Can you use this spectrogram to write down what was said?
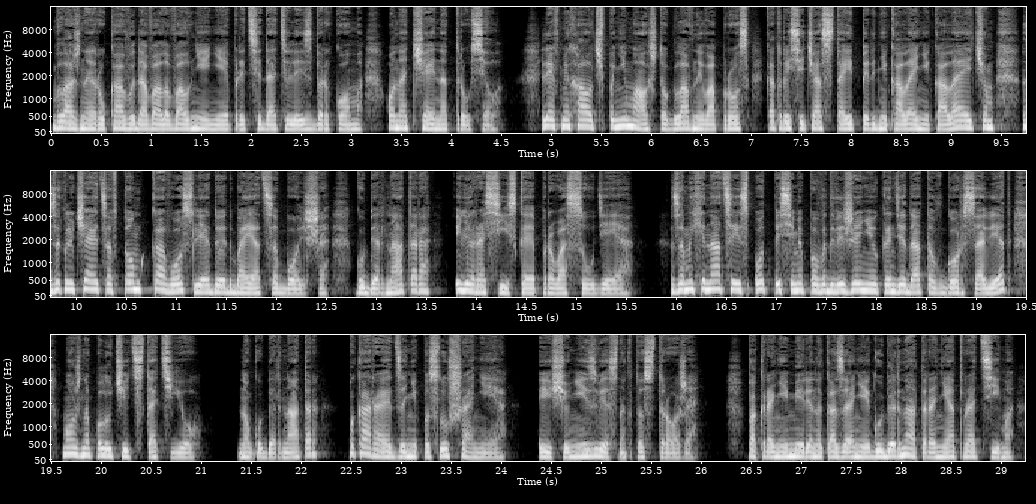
Влажная рука выдавала волнение председателя избиркома. Он отчаянно трусил. Лев Михайлович понимал, что главный вопрос, который сейчас стоит перед Николаем Николаевичем, заключается в том, кого следует бояться больше – губернатора или российское правосудие. За махинации с подписями по выдвижению кандидата в горсовет можно получить статью. Но губернатор покарает за непослушание, и еще неизвестно, кто строже. По крайней мере, наказание губернатора неотвратимо –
